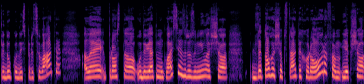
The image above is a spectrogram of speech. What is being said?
піду кудись працювати. Але просто у 9 класі я зрозуміла, що для того, щоб стати хореографом, якщо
